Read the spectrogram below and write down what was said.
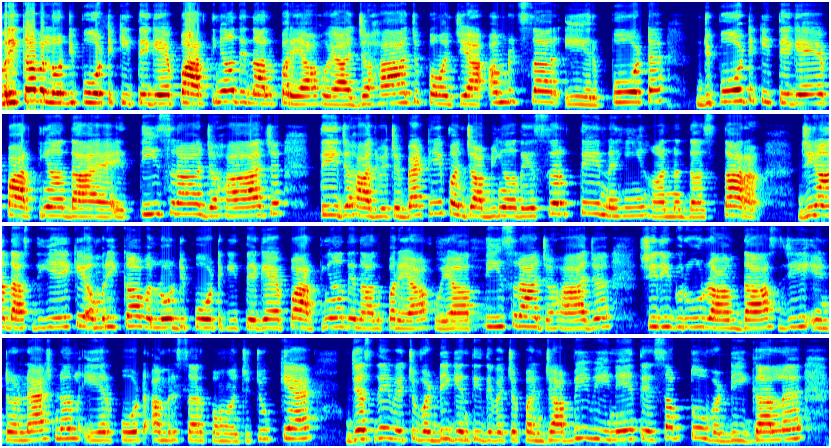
America ਵੱਲੋਂ deport ਕੀਤੇ ਗਏ ਭਾਰਤੀਆਂ ਦੇ ਨਾਲ ਭਰਿਆ ਹੋਇਆ ਜਹਾਜ਼ ਪਹੁੰਚਿਆ ਅੰਮ੍ਰਿਤਸਰ 에ਅਰਪੋਰਟ ਡਿਪੋਰਟ ਕੀਤੇ ਗਏ ਭਾਰਤੀਆਂ ਦਾ ਇਹ ਤੀਸਰਾ ਜਹਾਜ਼ ਤੇ ਜਹਾਜ਼ ਵਿੱਚ ਬੈਠੇ ਪੰਜਾਬੀਆਂ ਦੇ ਸਿਰ ਤੇ ਨਹੀਂ ਹਨ ਦਸਤਾਰਾਂ। ਜੀ ਹਾਂ, ਦੱਸ ਦਈਏ ਕਿ ਅਮਰੀਕਾ ਵੱਲੋਂ ਡਿਪੋਰਟ ਕੀਤੇ ਗਏ ਭਾਰਤੀਆਂ ਦੇ ਨਾਲ ਭਰਿਆ ਹੋਇਆ ਤੀਸਰਾ ਜਹਾਜ਼ ਸ੍ਰੀ ਗੁਰੂ ਰਾਮਦਾਸ ਜੀ ਇੰਟਰਨੈਸ਼ਨਲ 에ਅਰਪੋਰਟ ਅੰਮ੍ਰਿਤਸਰ ਪਹੁੰਚ ਚੁੱਕਿਆ ਹੈ। ਜਿਸ ਦੇ ਵਿੱਚ ਵੱਡੀ ਗਿਣਤੀ ਦੇ ਵਿੱਚ ਪੰਜਾਬੀ ਵੀ ਨੇ ਤੇ ਸਭ ਤੋਂ ਵੱਡੀ ਗੱਲ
